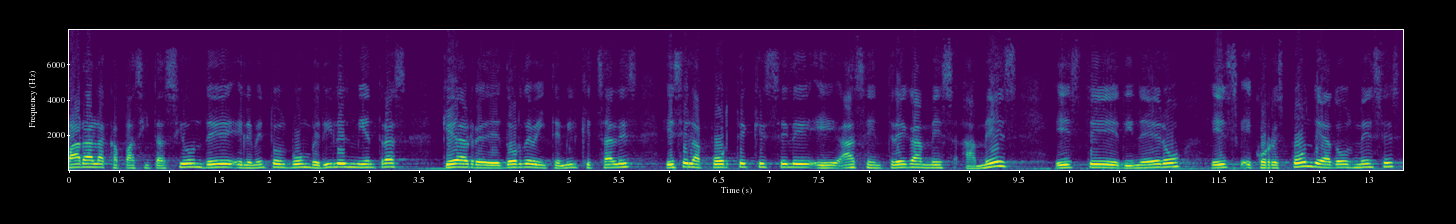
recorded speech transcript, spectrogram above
para la capacitación de elementos bomberiles, mientras que alrededor de 20 mil quetzales es el aporte que se le eh, hace entrega mes a mes. Este dinero eh, corresponde a dos meses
